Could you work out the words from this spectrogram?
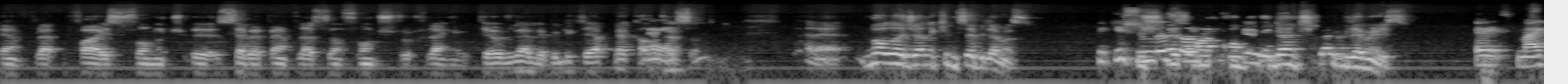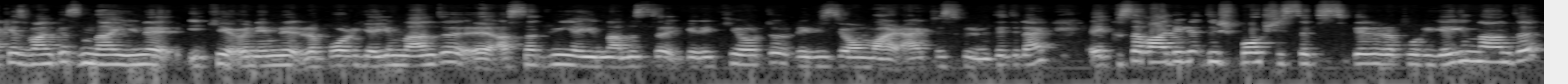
enfla, faiz sonuç, e, sebep enflasyon sonuçtur falan gibi teorilerle birlikte yapmaya kalkarsanız yani ne olacağını kimse bilemez. Peki şunu İş da ne zaman kontrolden çıkar bilemeyiz. Evet, Merkez Bankası'ndan yine iki önemli rapor yayımlandı. Ee, aslında dün yayınlanması gerekiyordu. Revizyon var, ertesi günü dediler. Ee, kısa vadeli dış borç istatistikleri raporu yayınlandı.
